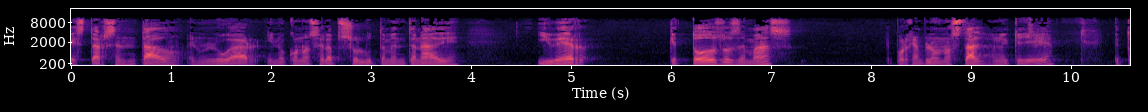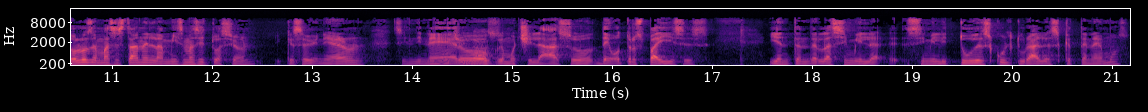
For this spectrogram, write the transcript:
estar sentado en un lugar y no conocer absolutamente a nadie y ver que todos los demás, por ejemplo, en un hostal en el que llegué, que todos los demás estaban en la misma situación, que se vinieron sin dinero, mochilazo. de mochilazo, de otros países, y entender las simila- similitudes culturales que tenemos,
